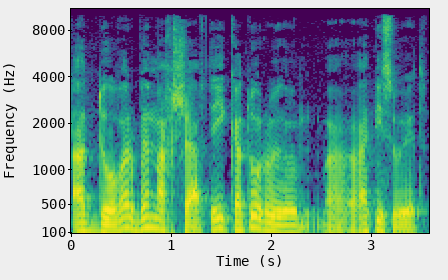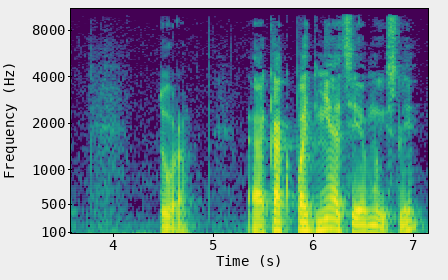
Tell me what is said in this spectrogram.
Адовар Бемахшафты, которую э, описывает Тора, как поднятие мысли –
